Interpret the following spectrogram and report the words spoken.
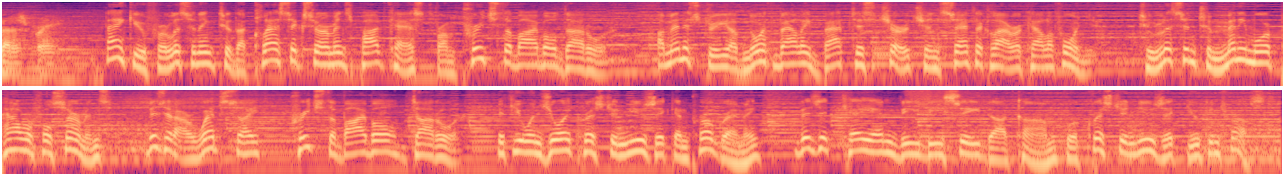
let us pray. Thank you for listening to the Classic Sermons podcast from PreachTheBible.org, a ministry of North Valley Baptist Church in Santa Clara, California. To listen to many more powerful sermons, visit our website, PreachTheBible.org. If you enjoy Christian music and programming, visit knvbc.com for Christian music you can trust.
